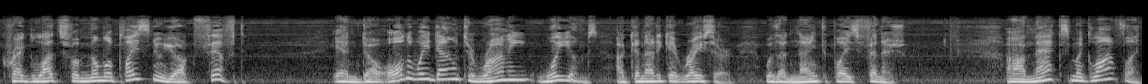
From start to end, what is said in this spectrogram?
Craig Lutz from Miller Place, New York, fifth. And uh, all the way down to Ronnie Williams, a Connecticut racer, with a ninth place finish. Uh, Max McLaughlin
